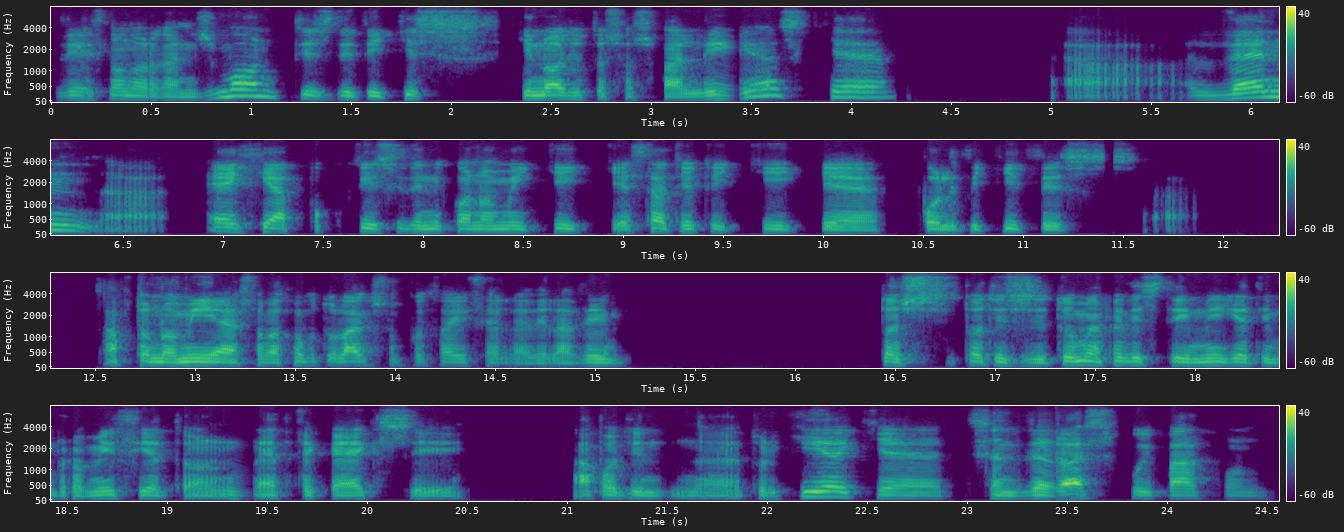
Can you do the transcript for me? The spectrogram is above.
διεθνών οργανισμών, της δυτικής κοινότητας ασφαλείας και δεν έχει αποκτήσει την οικονομική και στρατιωτική και πολιτική της αυτονομία στο βαθμό που τουλάχιστον που θα ήθελε. Δηλαδή, το, το ότι συζητούμε αυτή τη στιγμή για την προμήθεια των F-16 από την Τουρκία και τις αντιδράσεις που υπάρχουν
